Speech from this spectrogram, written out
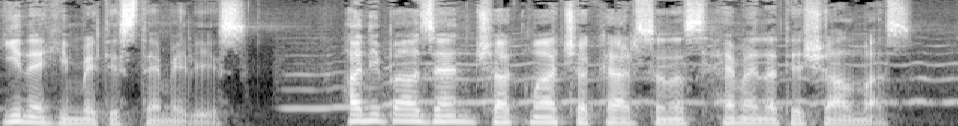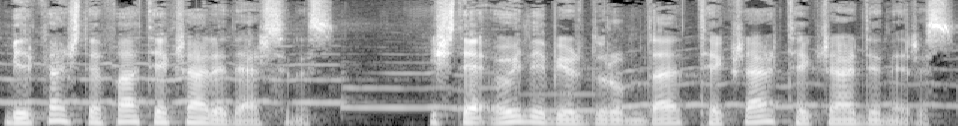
yine himmet istemeliyiz. Hani bazen çakmağa çakarsınız hemen ateş almaz. Birkaç defa tekrar edersiniz. İşte öyle bir durumda tekrar tekrar deneriz.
